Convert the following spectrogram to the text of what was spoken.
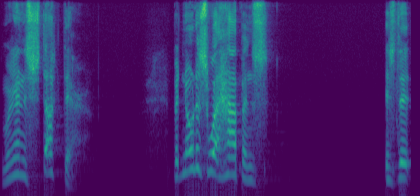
We're kind of stuck there. But notice what happens is that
